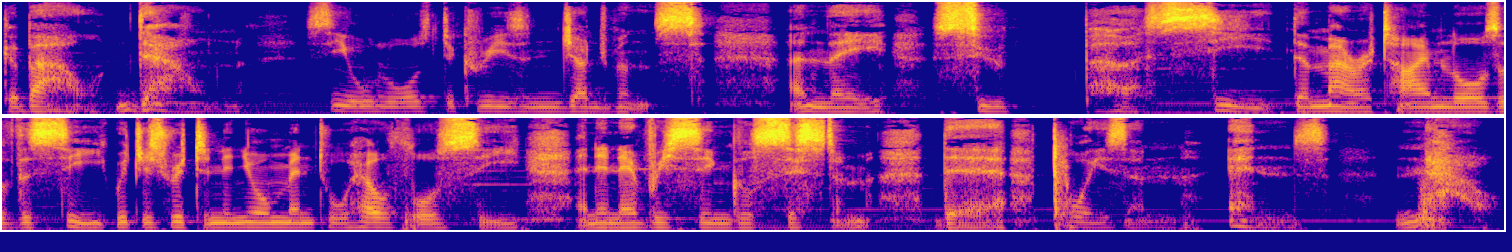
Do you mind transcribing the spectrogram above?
Cabal down. See all laws, decrees, and judgments, and they supersede the maritime laws of the sea, which is written in your mental health laws, see, and in every single system. Their poison ends now,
